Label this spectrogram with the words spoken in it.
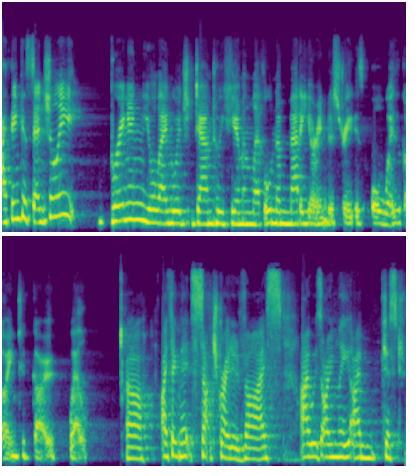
I think essentially, bringing your language down to a human level, no matter your industry, is always going to go well. Oh, I think that's such great advice. I was only, I'm just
